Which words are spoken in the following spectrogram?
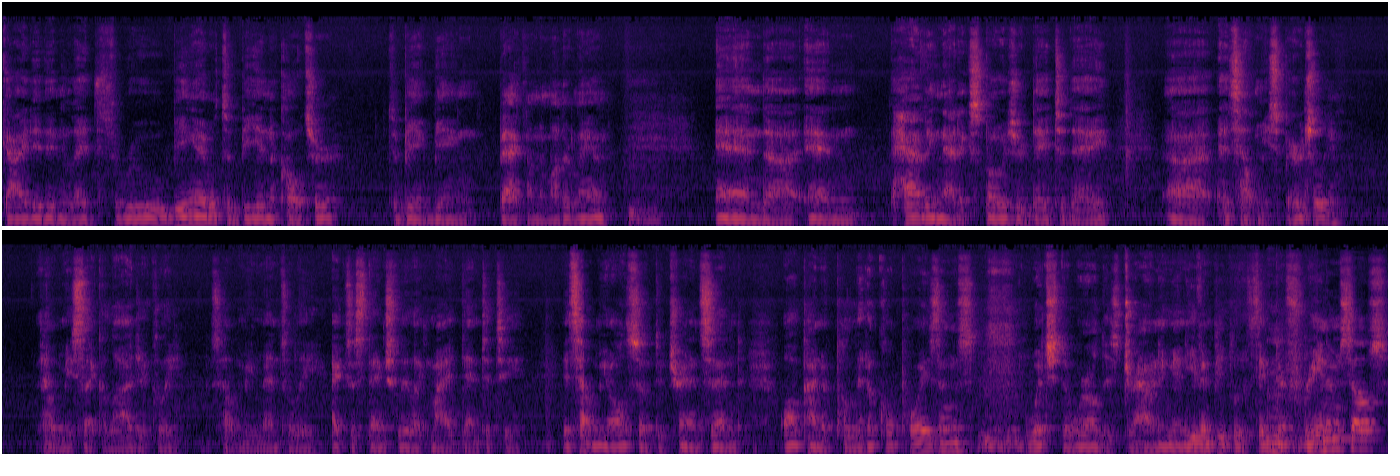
guided and led through being able to be in the culture, to being being back on the motherland, and uh, and having that exposure day to day uh, has helped me spiritually, helped me psychologically, has helped me mentally, existentially, like my identity. It's helped me also to transcend all kind of political poisons, mm-hmm. which the world is drowning in. Even people who think they're mm. freeing themselves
